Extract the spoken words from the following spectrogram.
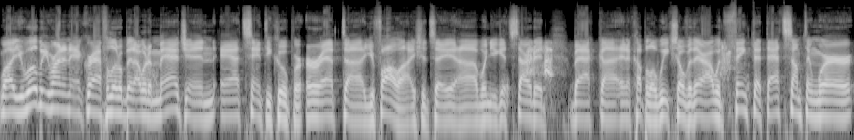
Well, you will be running that graph a little bit, I would imagine, at Santee Cooper or at uh, Eufaula, I should say, uh, when you get started back uh, in a couple of weeks over there. I would think that that's something where.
